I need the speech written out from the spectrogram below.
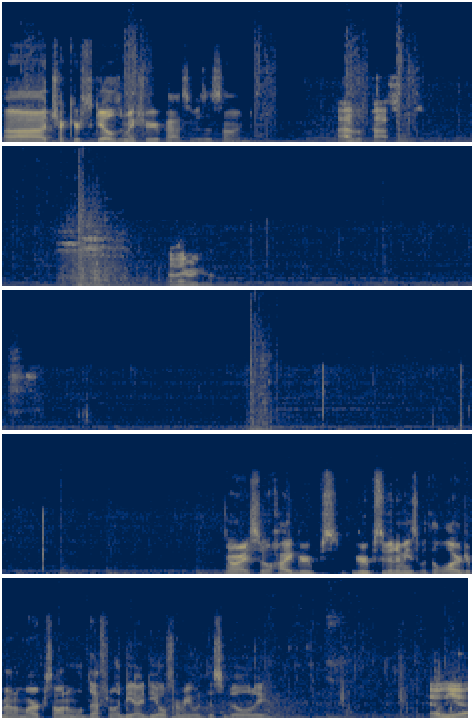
Uh, check your skills and make sure your passive is assigned. I have a passive. Oh, there we go. All right, so high groups groups of enemies with a large amount of marks on them will definitely be ideal for me with this ability. Hell yeah.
